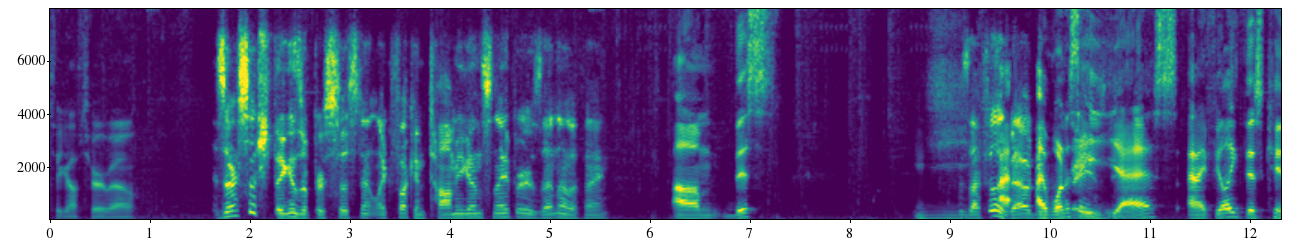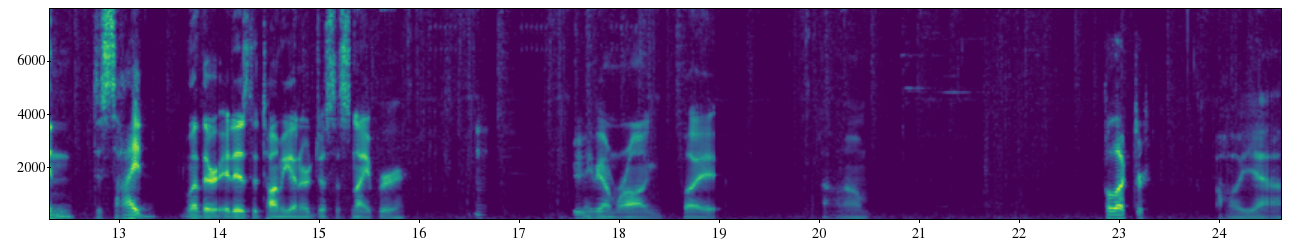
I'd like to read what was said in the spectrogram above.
Take off turbo. Is there such thing as a persistent, like, fucking Tommy gun sniper? Is that not a thing? Um, this. Because I feel like that would be I want to say yes, and I feel like this can decide whether it is the Tommy gun or just a sniper. Mm. Maybe I'm wrong, but I don't know. Collector. Oh yeah.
